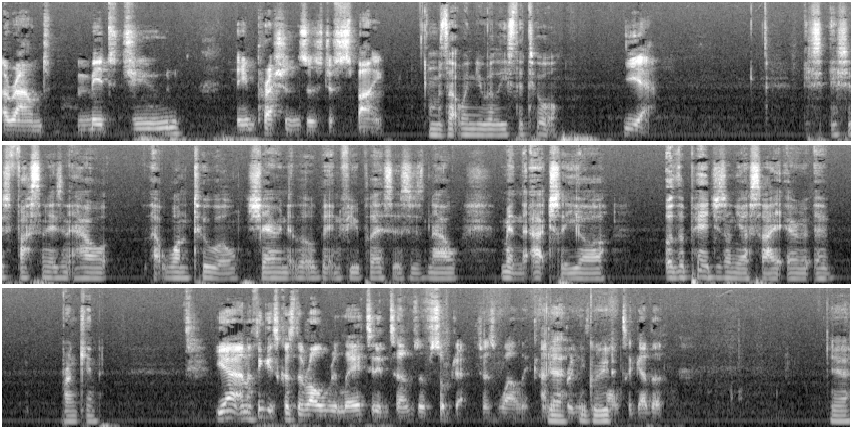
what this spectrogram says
around mid June, the impressions has just spiked. And was that when you released the tool? Yeah, It's it's just fascinating, isn't it? How that one tool sharing it a little bit in a few places has now meant that actually your other pages on your site are, are ranking. yeah, and I think it's because they're all related in terms of subject as well. It kind Yeah, of brings agreed. them all together. Yeah.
